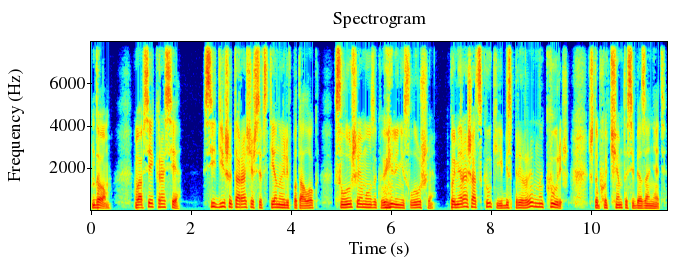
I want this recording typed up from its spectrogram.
дом, во всей красе. Сидишь и таращишься в стену или в потолок, слушая музыку или не слушая. Помираешь от скуки и беспрерывно куришь, чтобы хоть чем-то себя занять.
